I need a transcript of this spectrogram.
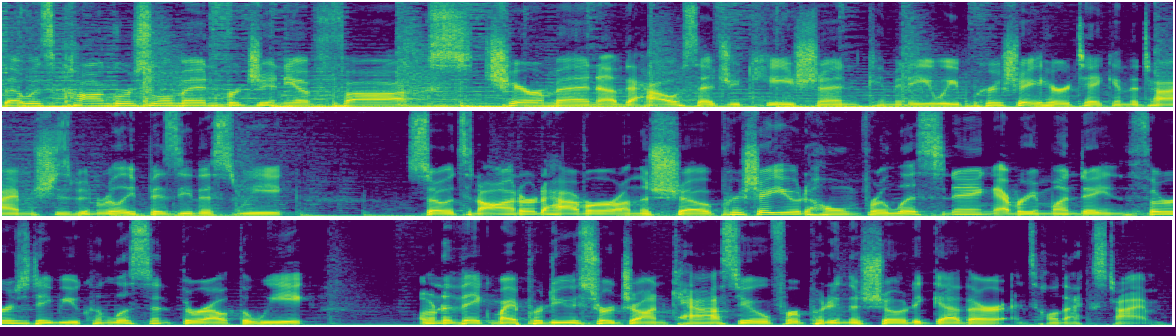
That was Congresswoman Virginia Foxx, chairman of the House Education Committee. We appreciate her taking the time. She's been really busy this week. So it's an honor to have her on the show. Appreciate you at home for listening every Monday and Thursday, but you can listen throughout the week. I want to thank my producer, John Cassio, for putting the show together. Until next time.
